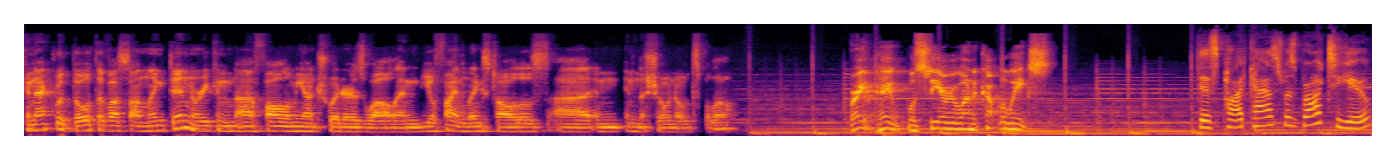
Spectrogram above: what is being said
connect with both of us on LinkedIn, or you can uh, follow me on Twitter as well. And you'll find links to all those uh, in, in the show notes below. Great. Hey, we'll see everyone in a couple of weeks. This podcast was brought to you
